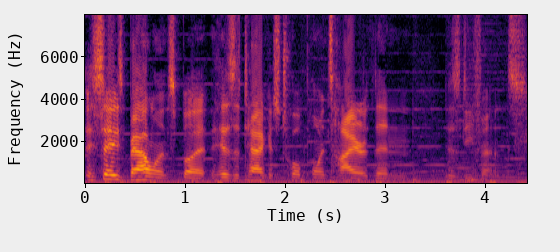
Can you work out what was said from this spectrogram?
It says balanced, but his attack is 12 points higher than his defense.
